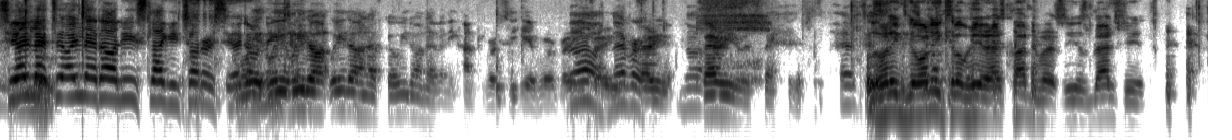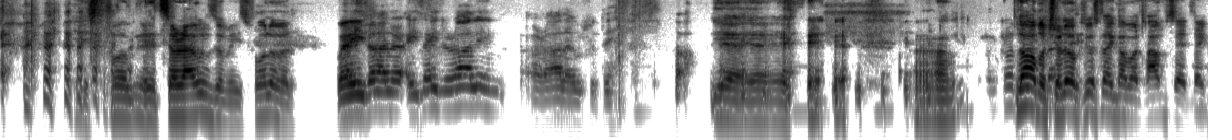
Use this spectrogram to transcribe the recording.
See, I let I let all you slag each other. See, I don't we, need we to. don't we don't have we don't have any controversy here. We're very No, very never. very No. very respected. Uh, the only the only club here has controversy is Blanchfield. He's full, it surrounds him. He's full of it. Well, he's all he's either all in or all out with them. Yeah, yeah, yeah. Good no, but you look, just like what Tom said, like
